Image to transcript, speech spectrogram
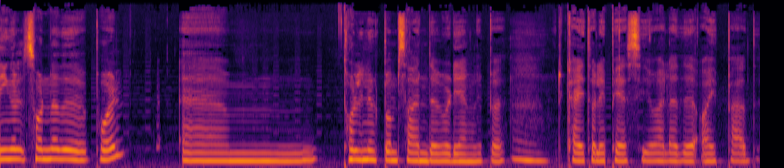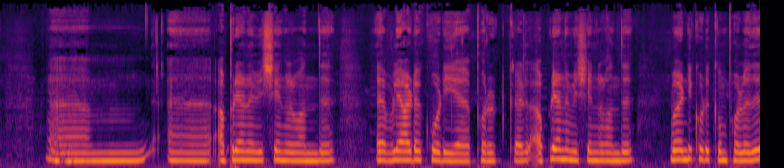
நீங்கள் சொன்னது போல் தொழில்நுட்பம் சார்ந்த விடயங்கள் இப்போ கை தொலைபேசியோ அல்லது ஐபேட் அப்படியான விஷயங்கள் வந்து விளையாடக்கூடிய பொருட்கள் அப்படியான விஷயங்கள் வந்து வேண்டி கொடுக்கும் பொழுது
